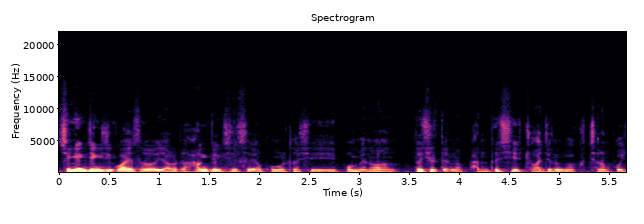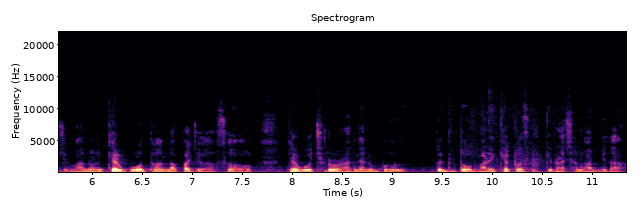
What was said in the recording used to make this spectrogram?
신경정신과에서 약을 항정신성약품을 드시, 보면은, 드실 때는 반드시 좋아지는 것처럼 보이지만은, 결국은 더 나빠져서, 결국 치료를 안 되는 분들도 많이 겪었을 거라 생각합니다.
